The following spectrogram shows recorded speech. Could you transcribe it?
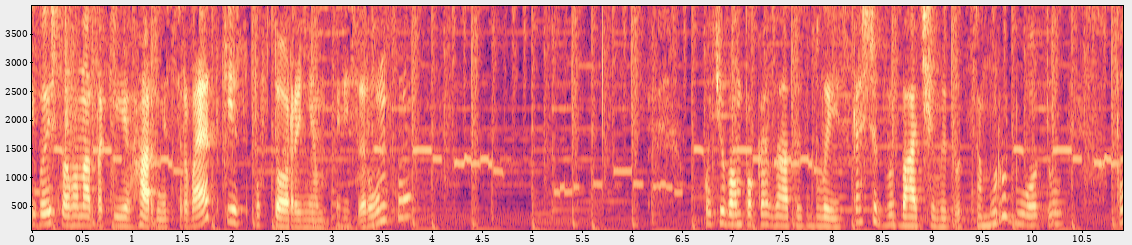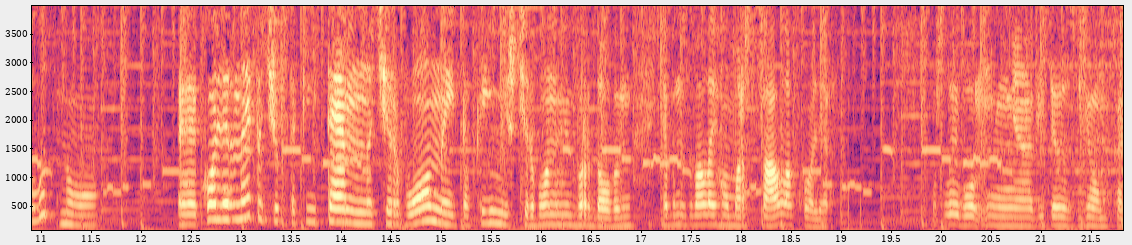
І вийшла вона такі гарні серветки з повторенням візерунку. Хочу вам показати зблизька, щоб ви бачили тут саму роботу, полотно. Е, Колір ниточок такий темно-червоний, такий між червоним і бордовим. Я б назвала його Марсала колір. Можливо, відеозйомка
